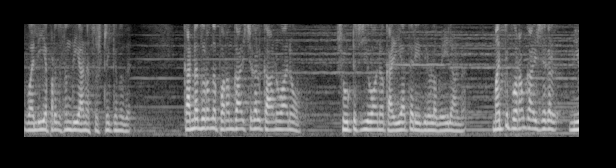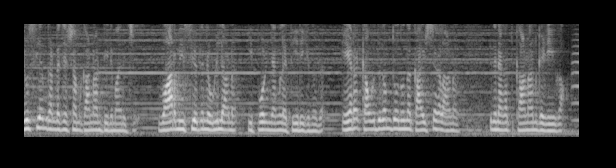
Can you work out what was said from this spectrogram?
വലിയ പ്രതിസന്ധിയാണ് സൃഷ്ടിക്കുന്നത്. കണ്ണു തുറന്ന് പുറം കാഴ്ചകൾ കാണുവാനോ ഷൂട്ട് ചെയ്യുവാനോ കഴിയാത്ത രീതിയിലുള്ള വെയിലാണ്. മറ്റ് പുറം കാഴ്ചകൾ മ്യൂസിയം കണ്ട ശേഷം കാണാൻ തീരുമാനിച്ചു. വാർ മ്യൂസിയത്തിന്റെ ഉള്ളിലാണ് ഇപ്പോൾ ഞങ്ങൾ എത്തിയിരിക്കുന്നത്. ഏറെ കൗതുകം തോന്നുന്ന കാഴ്ചകളാണ് ഇതിനകത്ത് കാണാൻ കഴിയുക.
